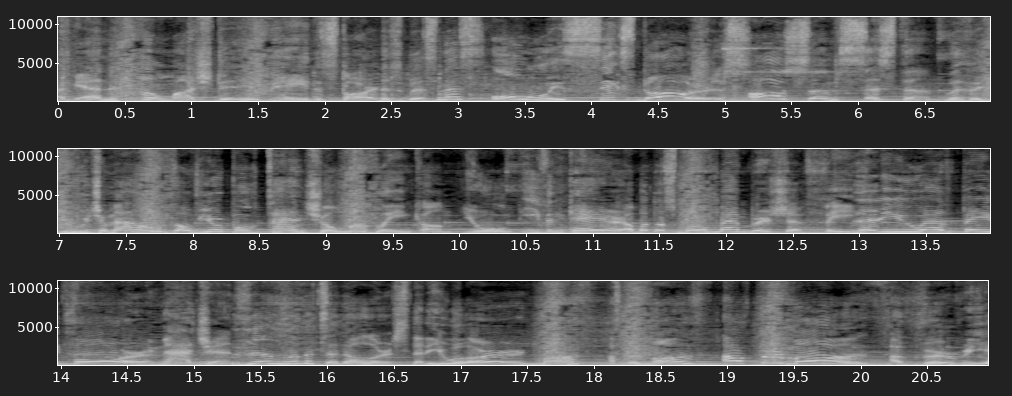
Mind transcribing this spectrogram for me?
Again, how much did you pay to start this business? Only $6. Awesome system. With a huge amount of your potential monthly income, you won't even care about the small membership fee that you have paid for. Imagine the unlimited dollars that you will earn month after month after month. A very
